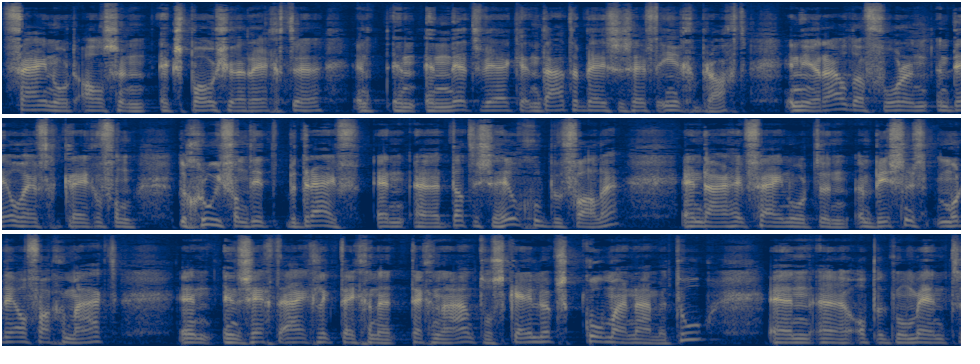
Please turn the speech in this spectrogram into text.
Feyenoord al zijn exposure-rechten en, en, en, netwerken en databases heeft ingebracht. En in ruil daarvoor een, een deel heeft gekregen van de groei van dit bedrijf. En uh, dat is heel goed bevallen. En daar heeft Feyenoord een, een businessmodel van gemaakt. En, en zegt eigenlijk tegen een, tegen een aantal scale-ups: kom maar naar me toe. En uh, op het moment,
